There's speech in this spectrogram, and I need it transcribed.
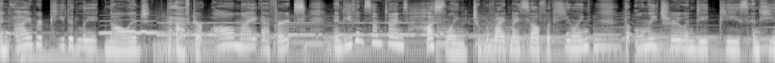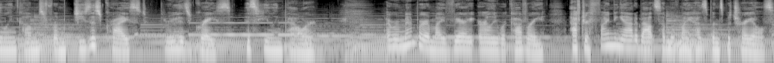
And I repeatedly acknowledge that after all my efforts, and even sometimes hustling to provide myself with healing, the only true and deep peace and healing comes from Jesus Christ through His grace, His healing power. I remember in my very early recovery, after finding out about some of my husband's betrayals,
